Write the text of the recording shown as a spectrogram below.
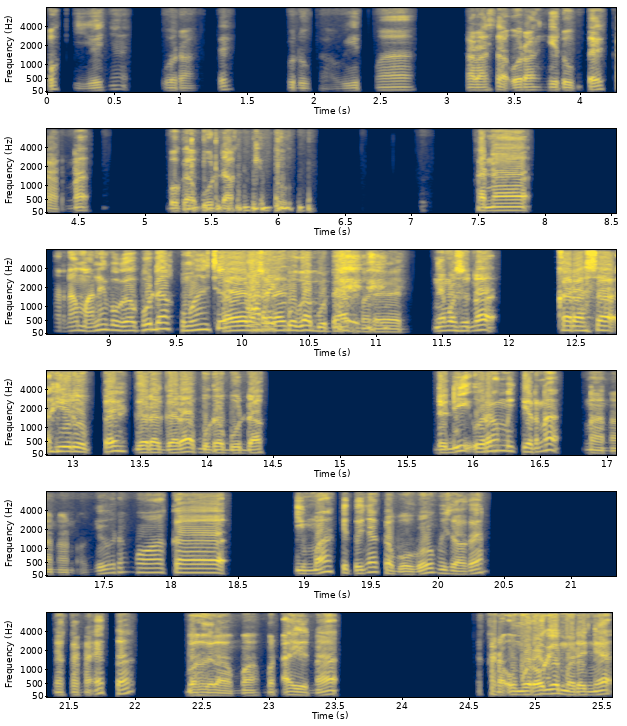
oh iya nya orang teh kudu kawin mah karasa orang hidup teh karena boga budak gitu karena Karena maneh boga budak kumaha Eh, Cuk? arek maksudnya- boga budak meren Ya maksudnya karasa hirup teh gara-gara boga budak. Jadi orang mikirna nah nah nah oke orang mau ke imah kitunya ke Bogo misalkan. Ya karena eta baheula mah mun ayeuna karena umur oge merenya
